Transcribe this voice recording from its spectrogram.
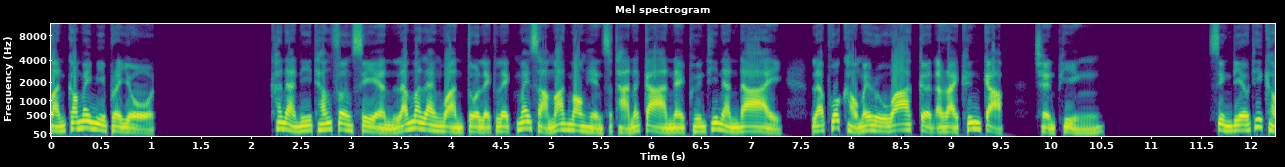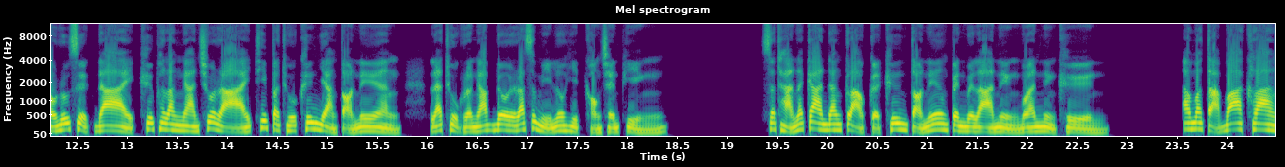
มันก็ไม่มีประโยชน์ ขณะนี้ทั้งเฟิงเซียนและแมลงวันตัวเล็กๆ ไม่สามารถมองเห็นสถานการณ์ในพื้นที่นั้นได้ และพวกเขาไม่รู้ว่าเกิดอะไรขึ้นกับ เฉินผิง สิ่งเดียวที่เขารู้สึกได้คือพลังงานชั่วร้ายที่ปะทุขึ้นอย่างต่อเนื่อง และถูกระงับโดยรัศมีโลหิตของเฉินผิง สถานการณ์ดังกล่าวเกิดขึ้นต่อเนื่องเป็นเวลาหนึ่งวันหนึ่งคืน อมตะบ้าคลั่ง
